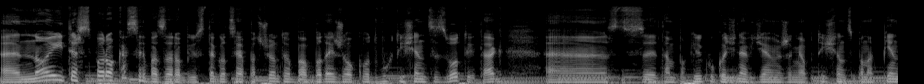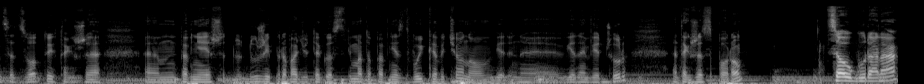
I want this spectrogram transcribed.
E, no i też sporo kasy chyba zarobił. Z tego co ja patrzyłem, to chyba bodajże około 2000 zł, tak? E, z, tam po kilku godzinach widziałem, że miał 1000 ponad 500 zł, także pewnie jeszcze dłużej prowadził tego streama, to pewnie z dwójkę wyciągnął w jeden wieczór. Także sporo. Co u Górala?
